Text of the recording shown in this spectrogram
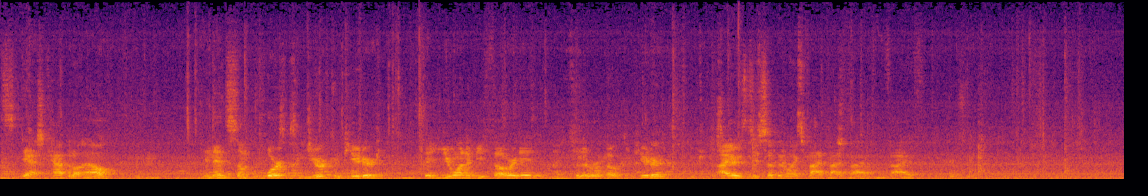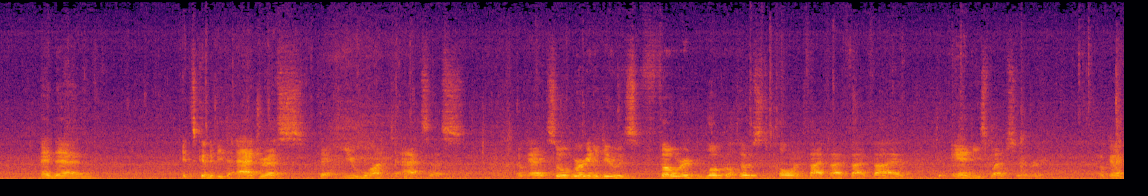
It's dash capital L, and then some port on your computer that you want to be forwarded to the remote computer. I always do something like 5555. And then it's going to be the address that you want to access. Okay, so what we're going to do is forward localhost colon 5555 to Andy's web server. Okay?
